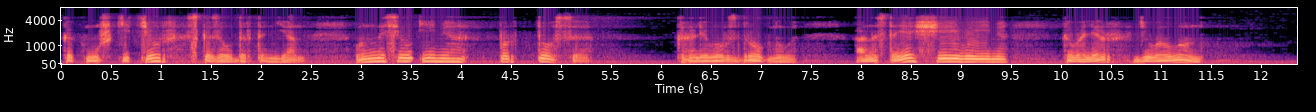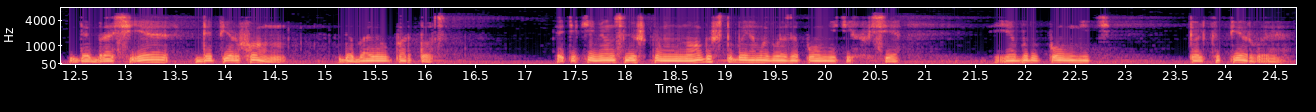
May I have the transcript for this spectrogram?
«Как мушкетер», — сказал Д'Артаньян, — «он носил имя Портоса». Королева вздрогнула. «А настоящее его имя — кавалер Дювалон». «Де Брасье де Пьерфон», — добавил Портос. «Этих имен слишком много, чтобы я могла запомнить их все. Я буду помнить только первое»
